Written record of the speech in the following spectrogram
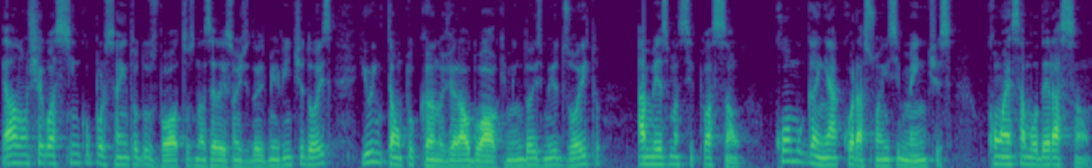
Ela não chegou a 5% dos votos nas eleições de 2022 e o então tucano Geraldo Alckmin em 2018, a mesma situação. Como ganhar corações e mentes com essa moderação?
